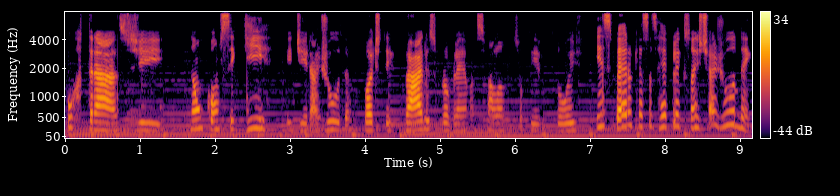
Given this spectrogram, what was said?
Por trás de não conseguir pedir ajuda, pode ter vários problemas falando sobre eles hoje. E espero que essas reflexões te ajudem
